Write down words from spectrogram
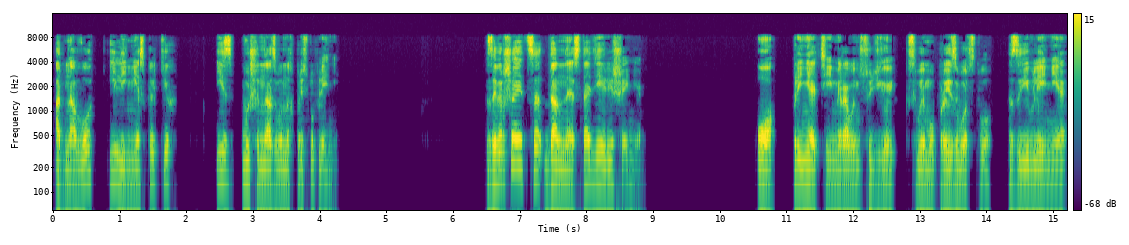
одного или нескольких из вышеназванных преступлений. Завершается данная стадия решения. О принятии мировым судьей к своему производству заявления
